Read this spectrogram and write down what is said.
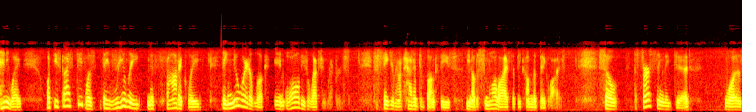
Anyway, what these guys did was they really methodically, they knew where to look in all these election records to figure out how to debunk these, you know, the small lies that become the big lies. So the first thing they did was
